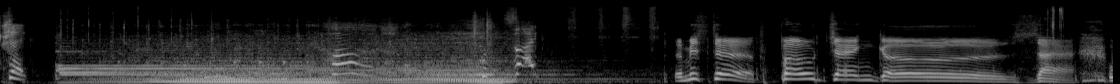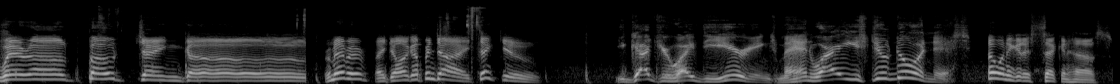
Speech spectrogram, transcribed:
shake. Psych! Uh, Mr. Bojangles. Uh, we're all Bojangles. Remember, my dog up and died. Thank you. You got your wife the earrings, man. Why are you still doing this? I want to get a second house,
